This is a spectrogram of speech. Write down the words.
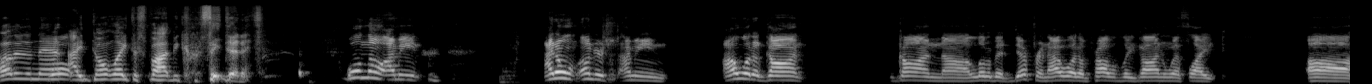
Other than that, Well- I don't like the spot because they did it. Well, no, I mean, I don't understand. I mean, I would have gone gone uh, a little bit different. I would have probably gone with like, uh,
